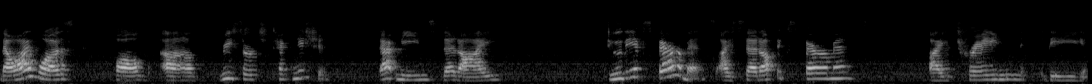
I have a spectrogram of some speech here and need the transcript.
Now, I was called a research technician that means that I do the experiments. I set up experiments. I train the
